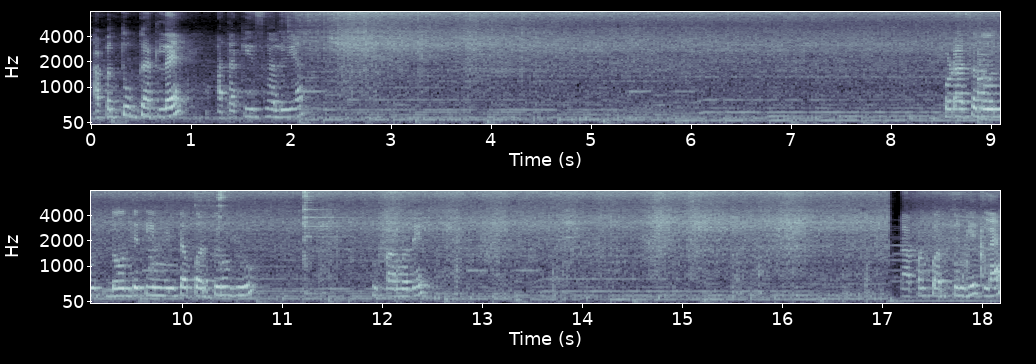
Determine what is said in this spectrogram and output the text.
आपण तूप घातलंय. आता केस घालूया. थोडासा दोन दोन ते तीन मिनटं परतून घेऊ तुपामध्ये. आपण परतून घेतलाय.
